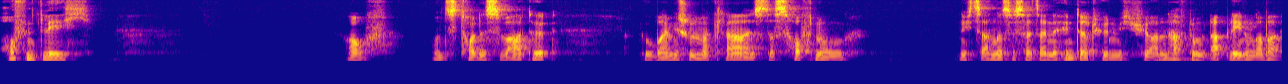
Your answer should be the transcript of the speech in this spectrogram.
hoffentlich auf uns Tolles wartet, wobei mir schon immer klar ist, dass Hoffnung nichts anderes ist als eine Hintertür, nämlich für Anhaftung und Ablehnung, aber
